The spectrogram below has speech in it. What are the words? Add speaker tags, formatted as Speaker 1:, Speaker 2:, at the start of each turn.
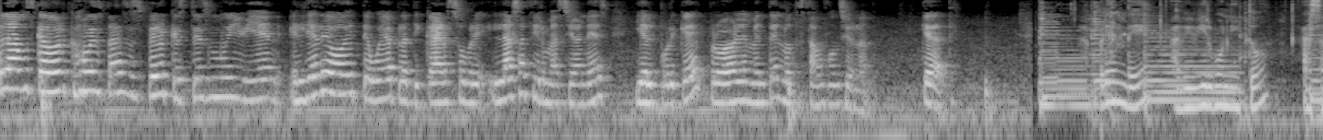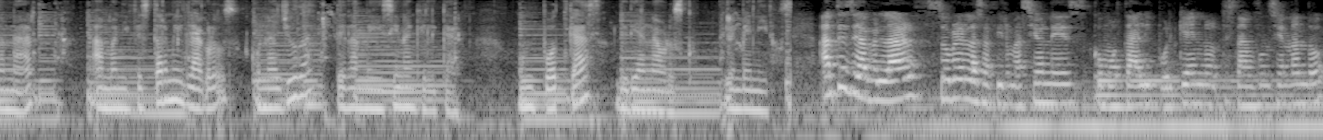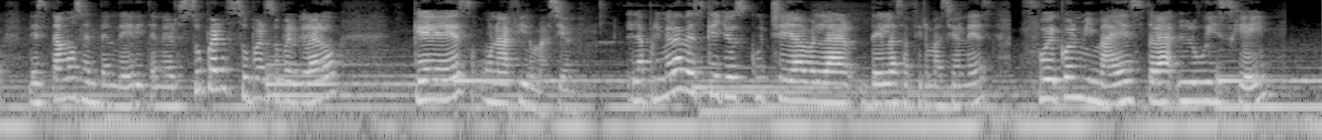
Speaker 1: Hola buscador, ¿cómo estás? Espero que estés muy bien. El día de hoy te voy a platicar sobre las afirmaciones y el por qué probablemente no te están funcionando. Quédate.
Speaker 2: Aprende a vivir bonito, a sanar, a manifestar milagros con la ayuda de la medicina angelical. Un podcast de Diana Orozco. Bienvenidos.
Speaker 1: Antes de hablar sobre las afirmaciones como tal y por qué no te están funcionando, necesitamos entender y tener súper, súper, súper claro qué es una afirmación. La primera vez que yo escuché hablar de las afirmaciones fue con mi maestra Louise Hay.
